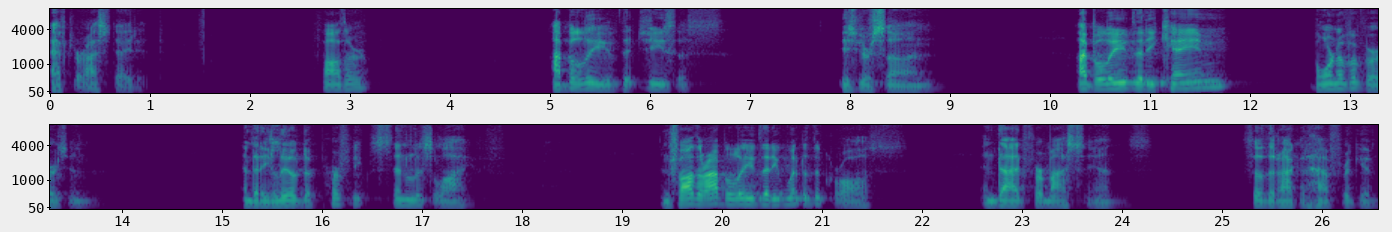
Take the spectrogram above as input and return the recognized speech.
after I state it. Father, I believe that Jesus is your Son. I believe that He came born of a virgin and that He lived a perfect, sinless life And Father, I believe that He went to the cross and died for my sins so that I could have forgiveness.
